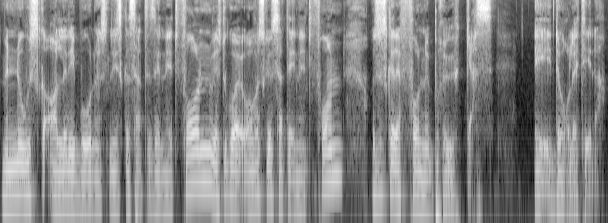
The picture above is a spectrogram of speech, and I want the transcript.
men nå skal alle de bonusene de skal settes inn i et fond. Hvis du går i overskudd, sette inn i et fond, og så skal det fondet brukes i dårlige tider.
